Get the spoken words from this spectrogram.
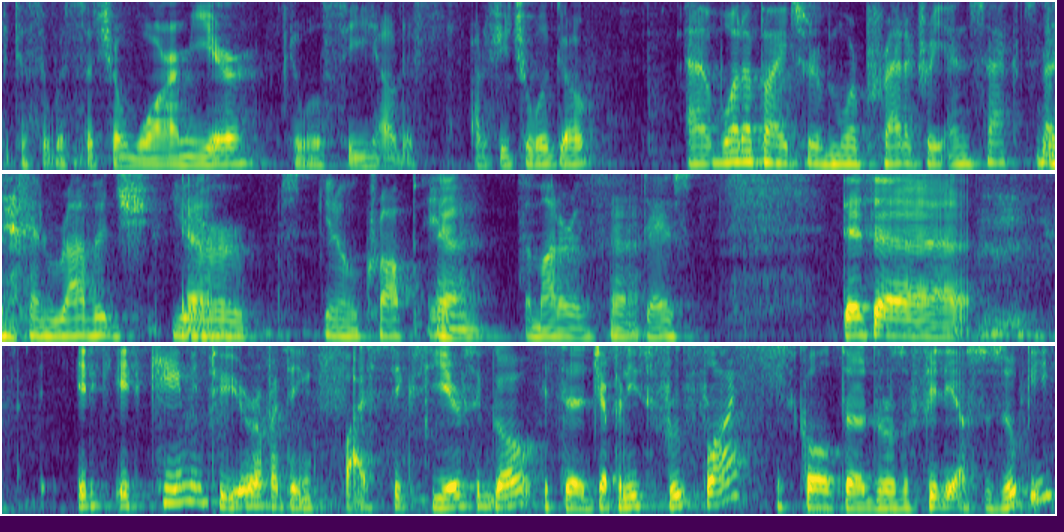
because it was such a warm year. We'll see how the f- how the future will go. Uh, what about sort of more predatory insects that Yeah. can ravage your, s- you know, crop in Yeah. a matter of Yeah. days? There's a. It, it came into Europe, I think, five, six years ago. It's a Japanese fruit fly. It's called uh, Drosophila suzukii.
